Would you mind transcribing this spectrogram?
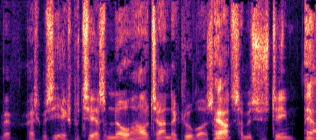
hva skal man si, eksportere som know-how til andre klubber som, ja. et, som et system. Ja.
